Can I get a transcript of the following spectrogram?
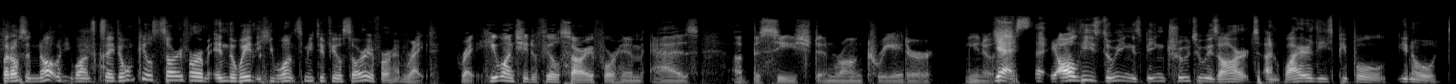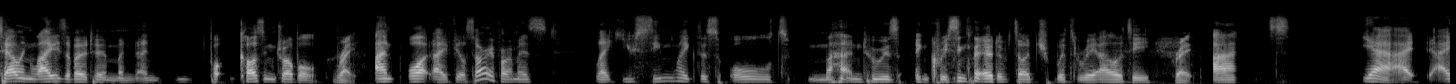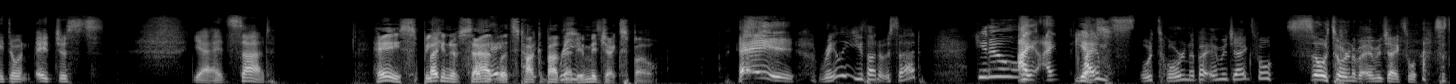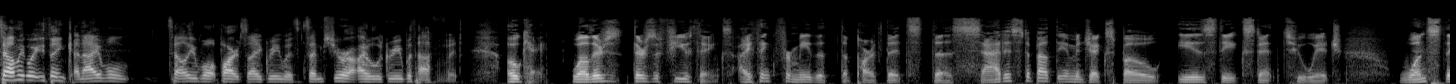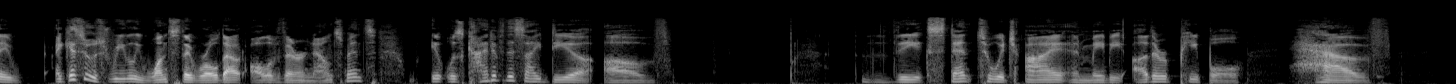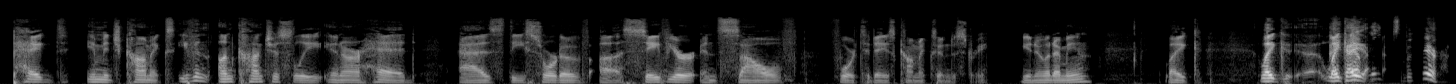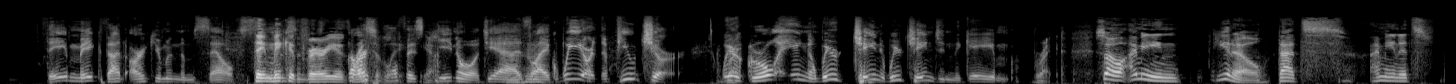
but also not what he wants because I don't feel sorry for him in the way that he wants me to feel sorry for him. right right. He wants you to feel sorry for him as a besieged and wrong creator you know. Yes, uh, all he's doing is being true to his art, and why are these people, you know, telling lies about him and and po- causing trouble? right. And what I feel sorry for him is, like, you seem like this old man who is increasingly out of touch with reality, right. And yeah, I I don't. It just, yeah, it's sad. hey speaking But- of sad hey, let's talk about that image expo Hey, really? You thought it was sad? you know I, I Yes. I'm so torn about Image Expo. So torn about Image Expo. So tell me what you think, and I will tell you what parts I agree with, because I'm sure I will agree with half of it. Okay. Well, there's there's a few things. I think for me that the part that's the saddest about the Image Expo is the extent to which once they I guess it was really once they rolled out all of their announcements, it was kind of this idea of the extent to which I and maybe other people have pegged Image Comics, even unconsciously in our head, as the sort of uh, savior and salve for today's comics industry. You know what I mean? Like, like, uh, like I. Yeah, to be fair, they make that argument themselves. They make it very aggressively, off his yeah. keynote, yeah, it's Mhm. like we are the future. We're Right. growing and we're changing. We're changing the game. Right. So, I mean, you know, that's, I mean, it's,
